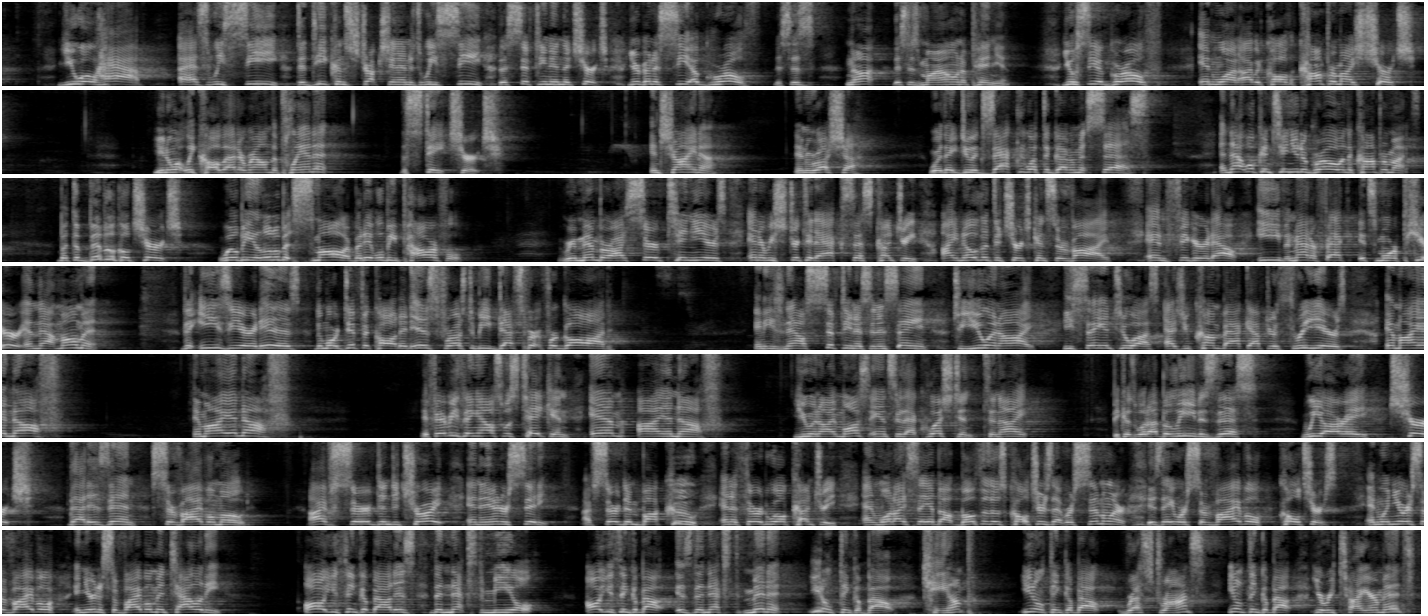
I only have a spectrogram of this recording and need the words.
You will have, as we see the deconstruction and as we see the sifting in the church, you're going to see a growth. This is not, this is my own opinion. You'll see a growth in what I would call the compromised church. You know what we call that around the planet? The state church. In China, in Russia, where they do exactly what the government says. And that will continue to grow in the compromise. But the biblical church will be a little bit smaller, but it will be powerful. Remember, I served 10 years in a restricted access country. I know that the church can survive and figure it out. Even, matter of fact, it's more pure in that moment. The easier it is, the more difficult it is for us to be desperate for God. And he's now sifting us and saying to you and I, he's saying to us, as you come back after three years, am I enough? Am I enough? If everything else was taken, am I enough? You and I must answer that question tonight because what I believe is this. We are a church that is in survival mode. I've served in Detroit in an inner city. I've served in Baku in a third world country. And what I say about both of those cultures that were similar is they were survival cultures. And when you're a survival and you're in a survival mentality, all you think about is the next meal. All you think about is the next minute. You don't think about camp. You don't think about restaurants. You don't think about your retirement.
